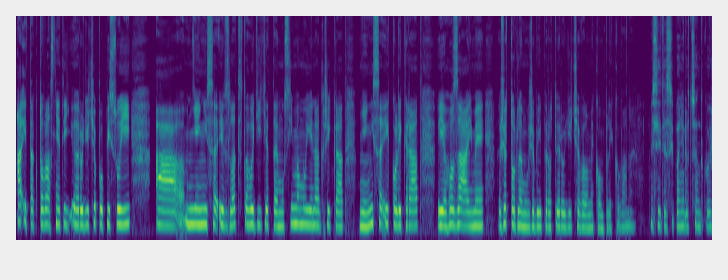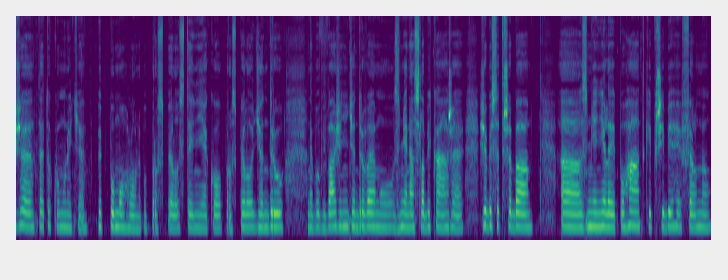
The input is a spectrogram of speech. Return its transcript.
a i tak to vlastně ty rodiče popisují a mění se i vzhled toho dítěte, musíme mu jinak říkat, mění se i kolikrát jeho zájmy, takže tohle může být pro ty rodiče velmi komplikované. Myslíte si, paní docentko, že této komunitě by pomohlo nebo prospělo stejně jako prospělo genderu nebo vyvážení genderovému, změna slabikáře, že by se třeba uh, změnily pohádky, příběhy, filmu,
